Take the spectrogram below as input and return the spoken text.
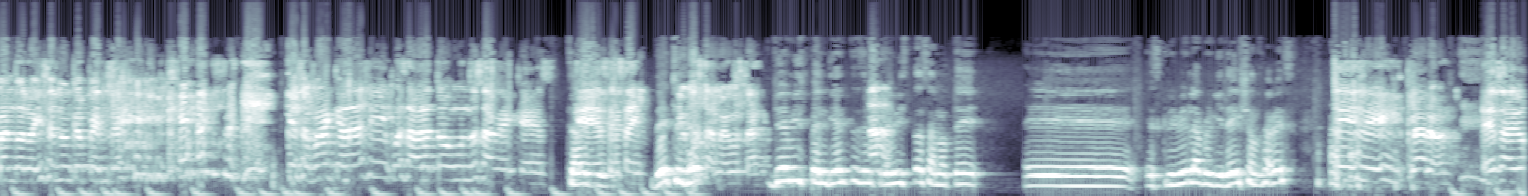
cuando lo hice nunca pensé que, que se fuera a quedar así y pues ahora todo el mundo sabe que es, que es esa. De hecho, me yo- gusta, me gusta. Yo en mis pendientes Ajá. entrevistas anoté eh, escribir la Brigidation, ¿sabes? Sí, sí, claro. Es algo,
